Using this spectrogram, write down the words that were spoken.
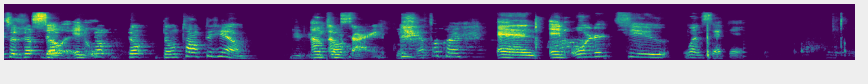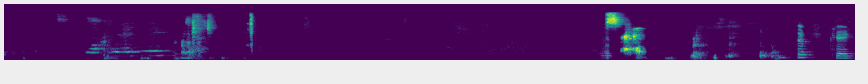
so, don't, so don't, in, don't, don't, don't talk to him. You, you I'm, I'm sorry. That's okay. And in order to one second. I'm sorry. Okay.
